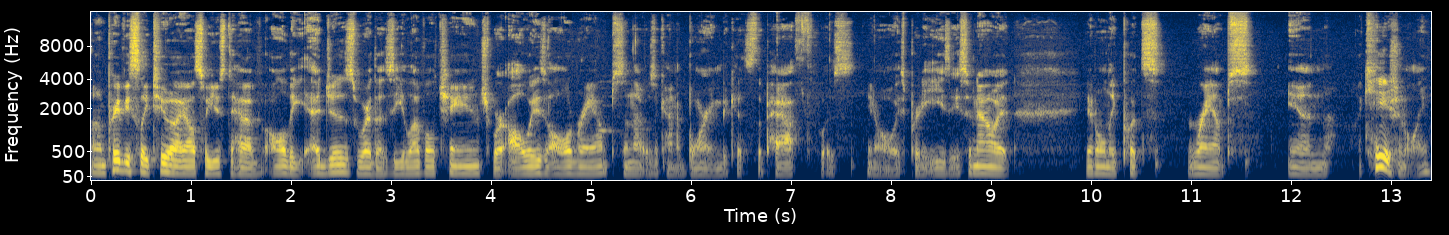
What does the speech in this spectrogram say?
Um, previously too, I also used to have all the edges where the Z level changed were always all ramps, and that was kind of boring because the path was you know always pretty easy. So now it it only puts ramps in occasionally,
